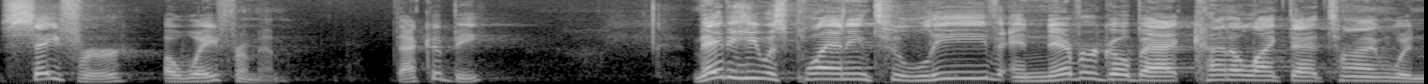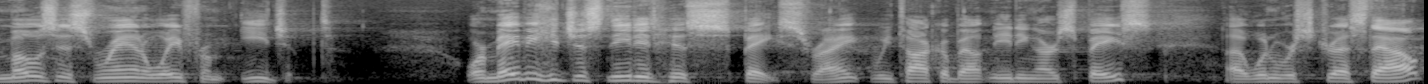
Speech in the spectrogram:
safer away from him. That could be. Maybe he was planning to leave and never go back, kind of like that time when Moses ran away from Egypt. Or maybe he just needed his space, right? We talk about needing our space uh, when we're stressed out.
